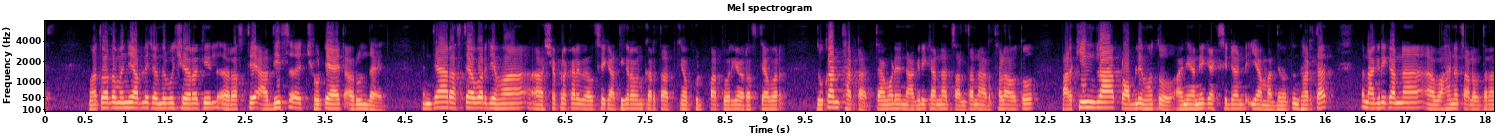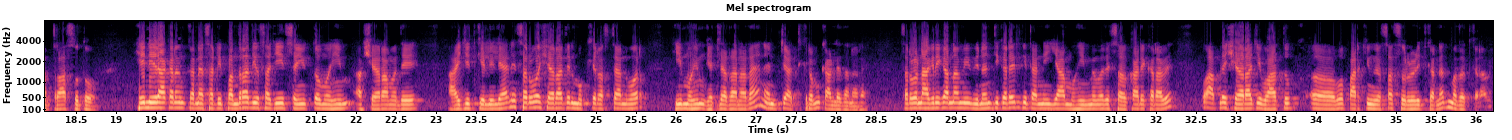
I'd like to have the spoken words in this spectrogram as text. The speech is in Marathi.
महत्त्वाचं म्हणजे आपल्या चंद्रपूर शहरातील रस्ते आधीच छोटे आहेत अरुंद आहेत. आणि त्या रस्त्यावर जेव्हा अशा प्रकारे व्यावसायिक अतिक्रमण करतात किंवा फुटपाथवर किंवा रस्त्यावर दुकान थाटतात त्यामुळे नागरिकांना चालताना अडथळा होतो पार्किंगला प्रॉब्लेम होतो आणि अनेक ॲक्सिडेंट या माध्यमातून घडतात. व नागरिकांना वाहनं चालवताना त्रास होतो. हे निराकरण करण्यासाठी पंधरा दिवसाची संयुक्त मोहीम शहरामध्ये आयोजित केलेली आहे आणि सर्व शहरातील मुख्य रस्त्यांवर ही मोहीम घेतल्या जाणार आहे आणि ते अतिक्रमण काढले जाणार आहे. सर्व नागरिकांना मी विनंती करेल की त्यांनी या मोहिमेमध्ये सहकार्य करावे व आपल्या शहराची वाहतूक व पार्किंग व्यवस्था सुरळीत करण्यात मदत करावी.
